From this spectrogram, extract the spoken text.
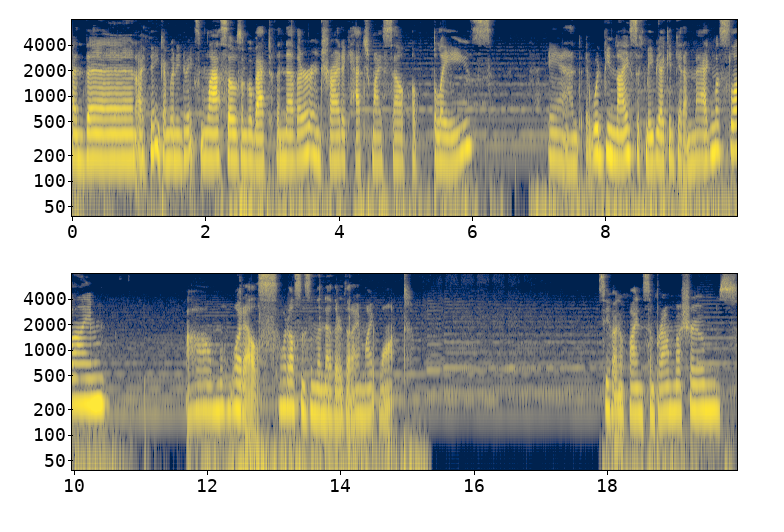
And then I think I'm going to need to make some lassos and go back to the nether and try to catch myself a blaze. And it would be nice if maybe I could get a magma slime. Um, what else? What else is in the nether that I might want? See if I can find some brown mushrooms.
